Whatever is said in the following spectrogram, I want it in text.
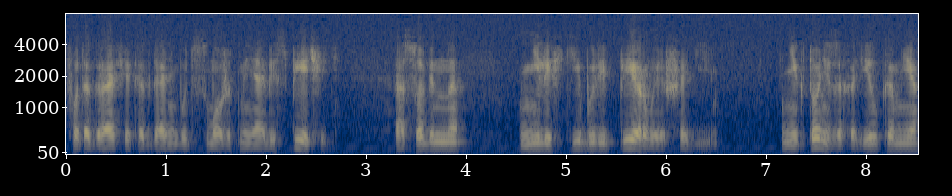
фотография когда-нибудь сможет меня обеспечить. Особенно нелегки были первые шаги. Никто не заходил ко мне,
